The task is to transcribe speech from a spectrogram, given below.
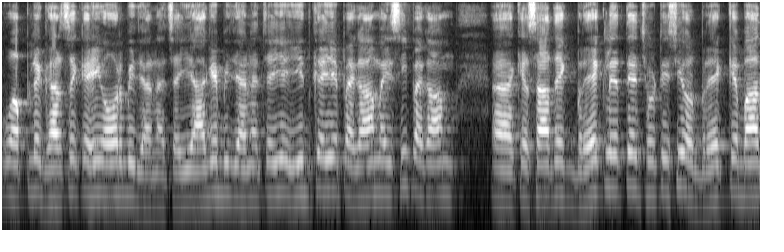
وہ اپنے گھر سے کہیں اور بھی جانا چاہیے آگے بھی جانا چاہیے۔ عید کا یہ پیغام ہے اسی پیغام کے ساتھ ایک بریک لیتے ہیں چھوٹی سی اور بریک کے بعد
